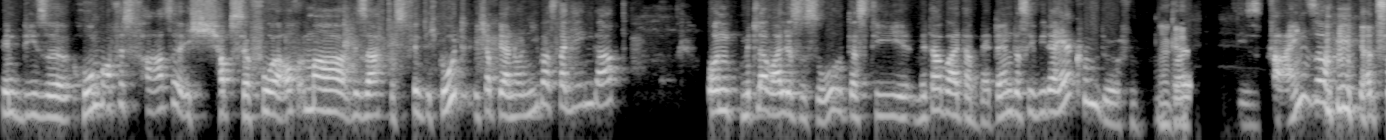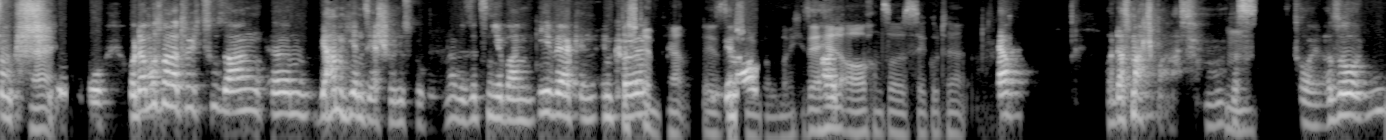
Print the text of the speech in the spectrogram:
in diese Homeoffice-Phase. Ich habe es ja vorher auch immer gesagt, das finde ich gut. Ich habe ja noch nie was dagegen gehabt. Und mittlerweile ist es so, dass die Mitarbeiter betteln, dass sie wieder herkommen dürfen. Okay. Weil dieses Vereinsamen ja zum, ja. Und da muss man natürlich zusagen, ähm, wir haben hier ein sehr schönes Büro. Ne? Wir sitzen hier beim E-Werk in, in Köln. Das stimmt, ja. Ist genau. sehr, hell auch und so, ist sehr gut, ja. Ja, und das macht Spaß. Ne? Das mhm. ist toll. Also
